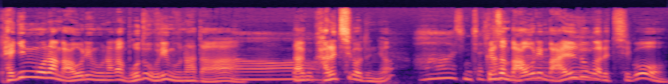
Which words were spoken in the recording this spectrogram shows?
백인 문화, 마오리 문화가 모두 우리 문화다라고 어. 가르치거든요. 아, 진짜. 그래서 잘한다. 마오리 말도 예. 가르치고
